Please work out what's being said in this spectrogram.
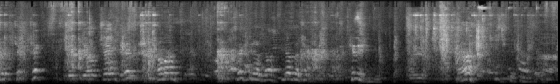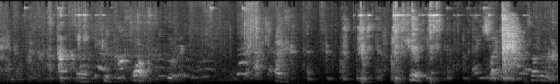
Çek, çek, çek. Çek ya çek. Çek. Tamam. Çek biraz daha. Biraz daha çek. Çevir şimdi. Ha? Evet, şu. Dur bekle. Al. Sür. Aşağı doğru sür.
